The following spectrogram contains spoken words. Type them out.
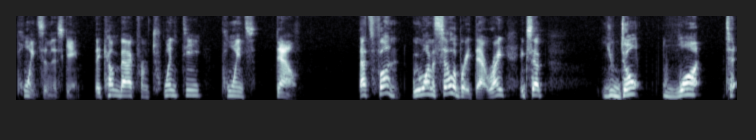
points in this game. They come back from 20 points down. That's fun. We want to celebrate that, right? Except you don't want to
